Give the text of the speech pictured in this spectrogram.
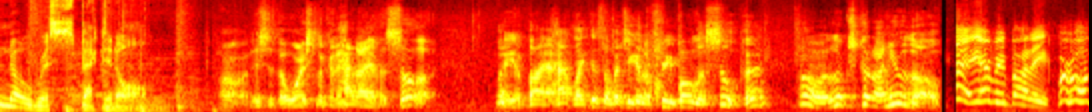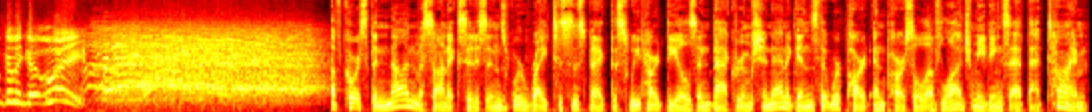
No respect at all. Oh, this is the worst looking hat I ever saw. Well, you buy a hat like this, I'll bet you get a free bowl of soup, huh? Oh, it looks good on you, though. Hey, everybody, we're all gonna get laid. Of course, the non Masonic citizens were right to suspect the sweetheart deals and backroom shenanigans that were part and parcel of lodge meetings at that time,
